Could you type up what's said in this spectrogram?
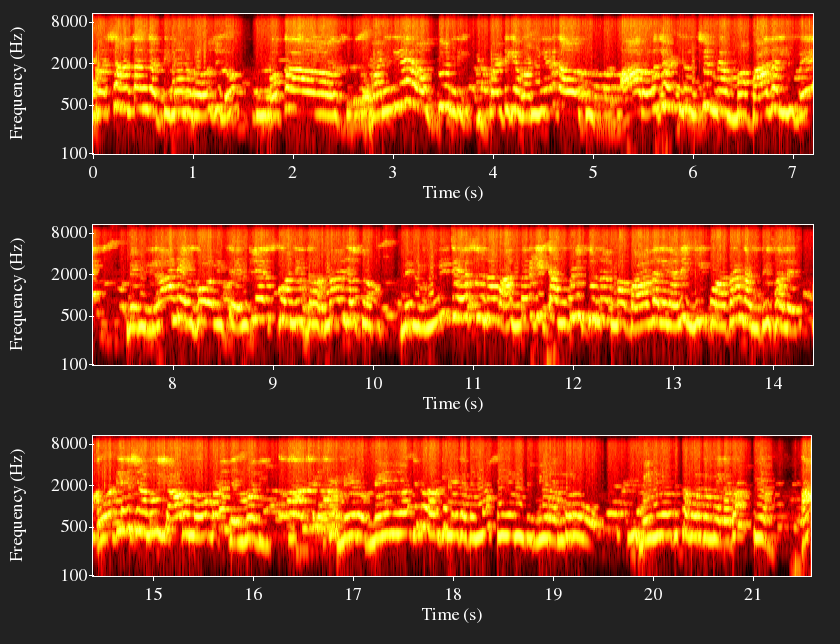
ప్రశాంతంగా తినని రోజులు ఒక వన్ ఇయర్ అవుతుంది ఇప్పటికి వన్ ఇయర్ కావచ్చు ఆ రోజు నుంచి మేము మా బాధలు ఇవే మేము ఇలానే ఇగో ఈ టెంట్లు వేసుకొని ధర్నాలు చేస్తున్నాం మేము ఇన్ని చేస్తున్నాం అందరికీ కనిపిస్తున్నాయి మా బాధలు కానీ నీకు మాత్రం కనిపించలేదు ఓట్లేసినాడు యాడు లోపల తెమ్మది మీరు మేము నియోజకవర్గమే కదమ్మా సీఎం మీరందరూ మీ నియోజకవర్గమే కదా సీఎం ఆ,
